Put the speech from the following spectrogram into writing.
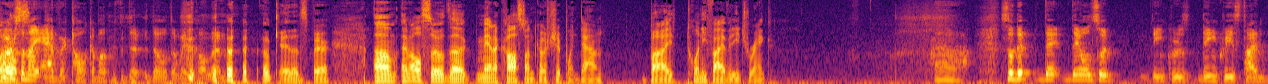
only person else. I ever talk about D- Dota with, Colin. okay, that's fair. Um, and also the mana cost on Ghost Ship went down by twenty five at each rank. so they, they, they also they increase they increase time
